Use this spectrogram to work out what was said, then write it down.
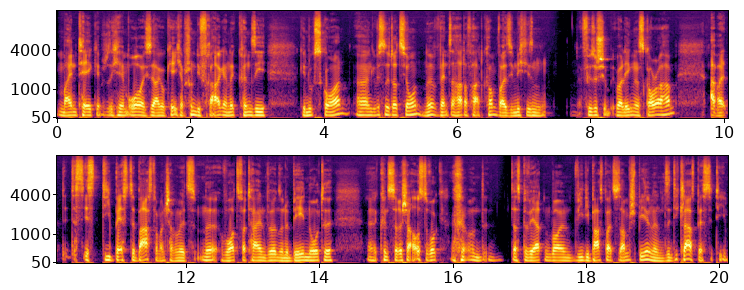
meinen Take sicher im Ohr, ich sage, okay, ich habe schon die Frage, ne, können sie genug scoren äh, in gewissen Situationen, ne, wenn es hart auf hart kommt, weil sie nicht diesen physisch überlegenen Scorer haben. Aber das ist die beste Basketballmannschaft. Wenn wir jetzt ne, Awards verteilen würden, so eine B-Note, äh, künstlerischer Ausdruck und das bewerten wollen, wie die Basketball zusammenspielen, dann sind die klar das beste Team.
